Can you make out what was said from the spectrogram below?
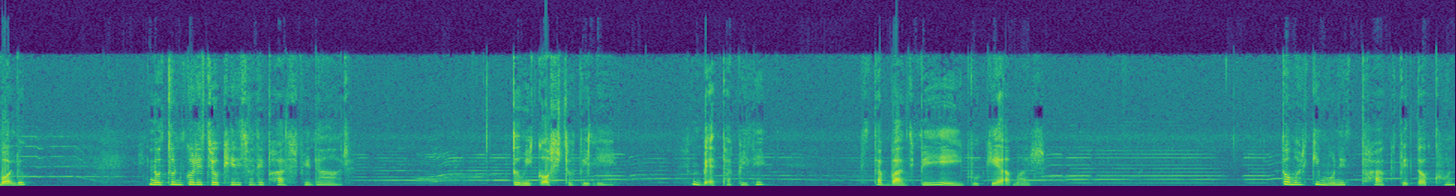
বলো, নতুন করে চোখের জলে ভাসবে না আর। তুমি কষ্ট পেলে, ব্যথা পেলে, তা বাজবে এই বুকে আমার। তোমার কি মনে থাকবে তখন?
